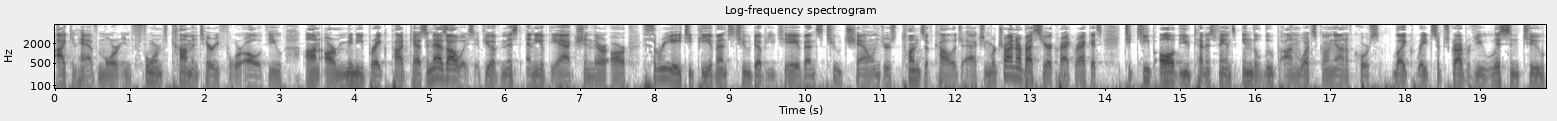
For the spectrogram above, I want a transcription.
I can have more informed commentary for all of you on our mini break podcast. And as always, if you have missed any of the action, there are three ATP events, two WTA events, two challengers, tons of college action. We're trying our best here at Cracked Racquets to keep all of you tennis fans fans in the loop on what's going on. Of course, like, rate, subscribe, review, listen to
